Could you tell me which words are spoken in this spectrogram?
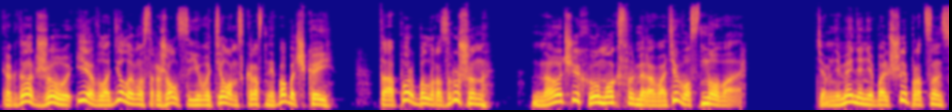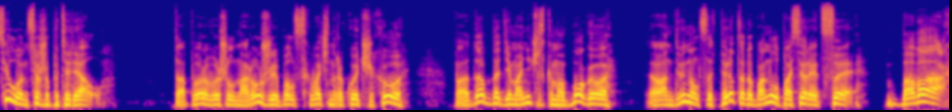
Когда Джоу И овладел им и сражался его телом с красной бабочкой, топор был разрушен, но Чиху мог сформировать его снова. Тем не менее, небольшой процент сил он все же потерял. Топор вышел наружу и был схвачен рукой Чиху. Подобно демоническому богу, он двинулся вперед и рубанул по серой Ц. Бабах!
